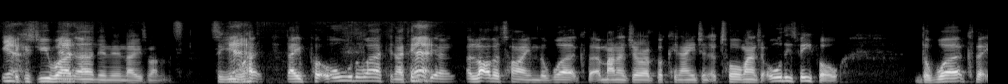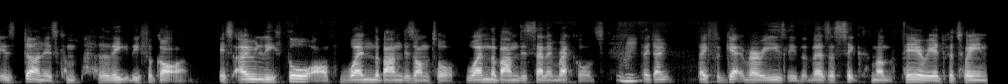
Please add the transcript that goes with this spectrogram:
yeah, because you weren't Yeah. earning in those months. So you Yeah. they put all the work in. I think you know, a lot of the time, the work that a manager, a booking agent, a tour manager, all these people, the work that is done is completely forgotten. It's only thought of when the band is on tour, when the band is selling records. Mhm. They don't. They forget very easily that there's a six month period between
